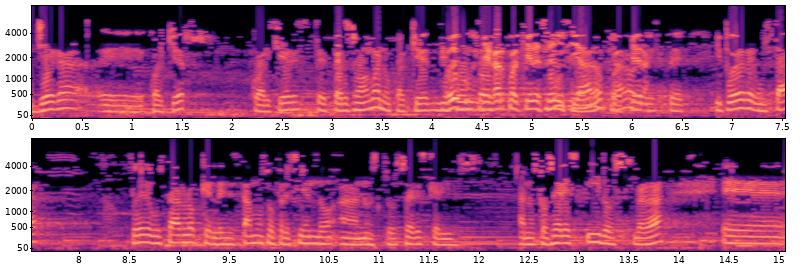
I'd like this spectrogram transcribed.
llega eh, cualquier cualquier este persona, bueno, cualquier puede llegar cualquier esencia, ¿no? este, y puede degustar, puede degustar lo que les estamos ofreciendo a nuestros seres queridos, a nuestros seres idos, ¿verdad? Eh,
